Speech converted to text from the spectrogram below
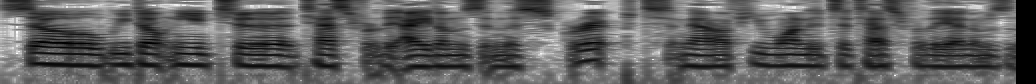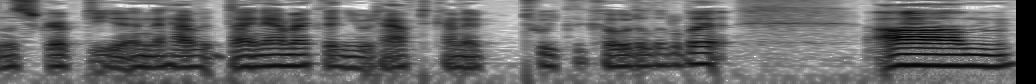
So we don't need to test for the items in the script. Now, if you wanted to test for the items in the script and have it dynamic, then you would have to kind of tweak the code a little bit. Um,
